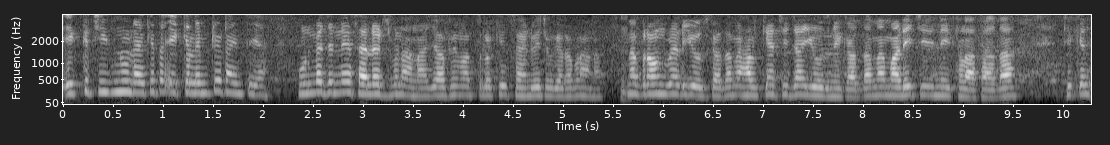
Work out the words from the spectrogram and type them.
ਇੱਕ ਚੀਜ਼ ਨੂੰ ਲੈ ਕੇ ਤਾਂ ਇੱਕ ਲਿਮਿਟਡ ਟਾਈਮ ਤੇ ਆ। ਹੁਣ ਮੈਂ ਜਿੰਨੇ ਸੈਲਡਸ ਬਣਾਉਣਾ ਜਾਂ ਫਿਰ ਮਤਲਬ ਕਿ ਸੈਂਡਵਿਚ ਵਗੈਰਾ ਬਣਾਉਣਾ ਮੈਂ ਬ੍ਰਾਊਨ ਬ੍ਰੈਡ ਯੂਜ਼ ਕਰਦਾ ਮੈਂ ਹਲਕੀਆਂ ਚੀਜ਼ਾਂ ਯੂਜ਼ ਨਹੀਂ ਕਰਦਾ ਮੈਂ ਮਾੜੀ ਚੀਜ਼ ਨਹੀਂ ਖਿਲਾ ਸਕਦਾ। ਠੀਕ ਹੈ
